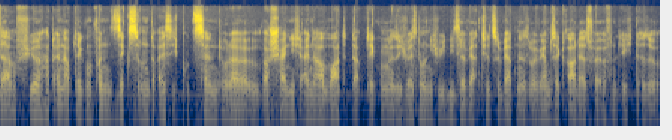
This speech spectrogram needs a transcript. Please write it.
dafür hat eine Abdeckung von 36% oder wahrscheinlich eine erwartete Abdeckung. Also ich weiß noch nicht, wie dieser Wert hier zu werten ist, weil wir haben es ja gerade erst veröffentlicht. Also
